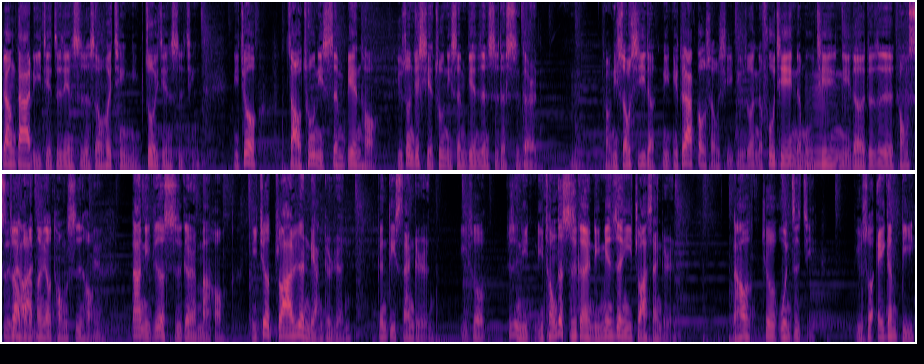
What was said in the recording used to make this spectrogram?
让大家理解这件事的时候，会请你做一件事情。你就找出你身边哈，比如说你就写出你身边认识的十个人，嗯，好，你熟悉的，你你对他够熟悉，比如说你的父亲、你的母亲、嗯、你的就是同事、最好的朋友、同事哈，那你不就有十个人嘛哈，你就抓任两个人跟第三个人，比如说就是你你从这十个人里面任意抓三个人，然后就问自己，比如说 A 跟 B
